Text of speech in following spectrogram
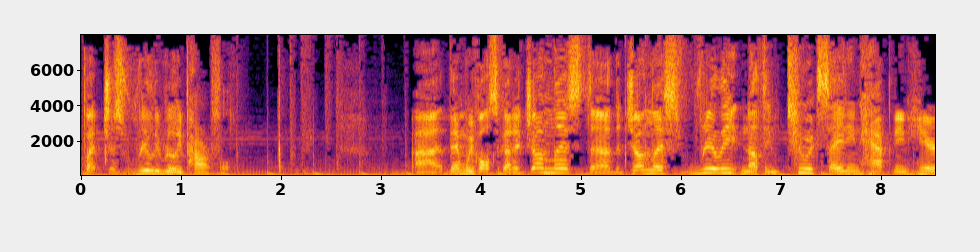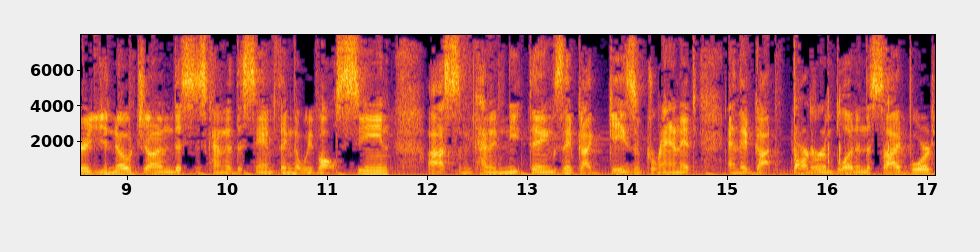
but just really, really powerful. Uh, then we've also got a Jund list. Uh, the Jund list, really nothing too exciting happening here. You know, Jund, this is kind of the same thing that we've all seen. Uh, some kind of neat things. They've got Gaze of Granite, and they've got Barter and Blood in the sideboard.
